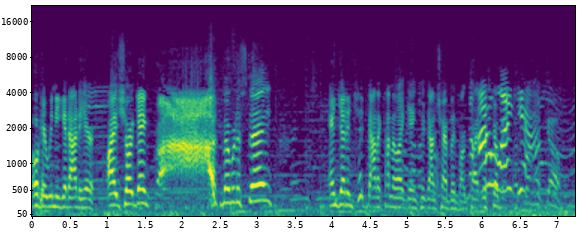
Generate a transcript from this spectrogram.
Okay, we need to get out of here. All right, Shark Gang. Ah, remember to stay. And getting kicked out. I kind of like getting kicked out of trampoline park. All right, I don't go. like it. Let's go.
